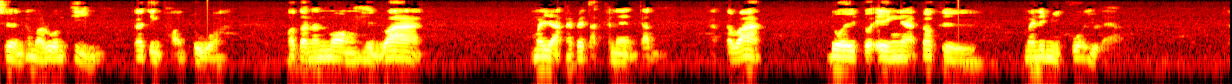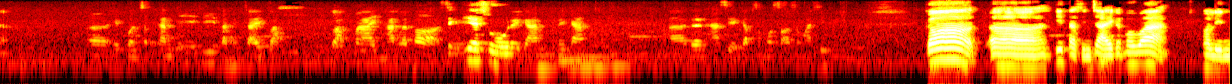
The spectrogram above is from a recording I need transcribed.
เชิญเข้ามาร่วมทีม ก็จึงถอนตัว เพราะตอนนั้นมองเห็นว่าไม่อยากให้ไปตัดคะแนนกัน แต่ว่าโดยตัวเองเนี่ยก็คือไม่ได้มีขั้วอยู่แล้วเอ่อเหตุผลสำคัญที่ที่ตัดสินใจกลับกลับมาอีกครั้งแล้วก็สิ่งที่จะชูในการในการเอ่อเดินหาเสียงกับสโมสรสมาชิกก็เอ่อที่ตัดสินใจก็เพราะว่าพอลิน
